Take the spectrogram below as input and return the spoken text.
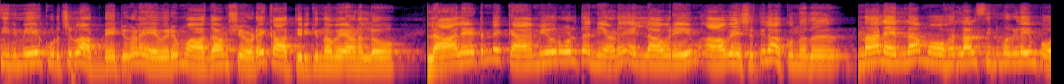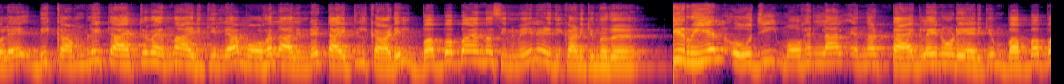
സിനിമയെക്കുറിച്ചുള്ള അപ്ഡേറ്റുകൾ ഏവരും ആകാംക്ഷയോടെ കാത്തിരിക്കുന്നവയാണല്ലോ. ലാലേട്ടന്റെ കാമിയോ റോൾ തന്നെയാണ് എല്ലാവരെയും ആവേശത്തിലാക്കുന്നത്. എന്നാൽ എല്ലാ മോഹൻലാൽ സിനിമകളെയും പോലെ ദി കംപ്ലീറ്റ് ആക്ടർ എന്നായിരിക്കില്ല മോഹൻലാലിന്റെ ടൈറ്റിൽ കാർഡിൽ ബബ്ബബ എന്ന സിനിമയിൽ എഴുതി കാണിക്കുന്നത്. ഈ റിയൽ ഒ മോഹൻലാൽ എന്ന ടാഗ് ലൈനോടെയായിരിക്കും ബബ്ബബ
